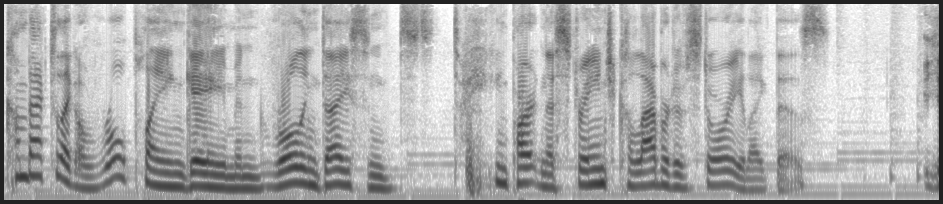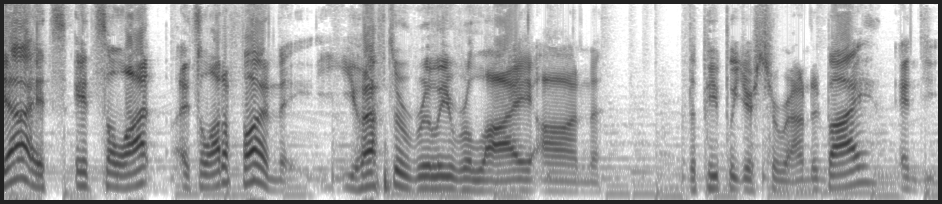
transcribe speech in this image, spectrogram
come back to like a role playing game and rolling dice and taking part in a strange collaborative story like this? Yeah, it's it's a lot. It's a lot of fun. You have to really rely on the people you're surrounded by, and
